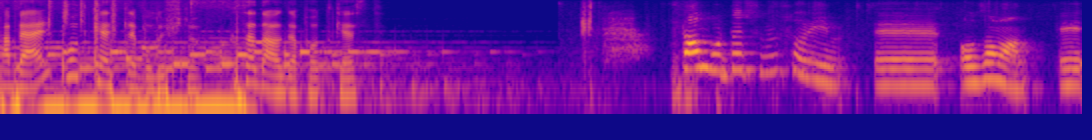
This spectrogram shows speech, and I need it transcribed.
Haber podcastle buluştu. Kısa Dalga Podcast. Tam burada şunu sorayım e, o zaman. E,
